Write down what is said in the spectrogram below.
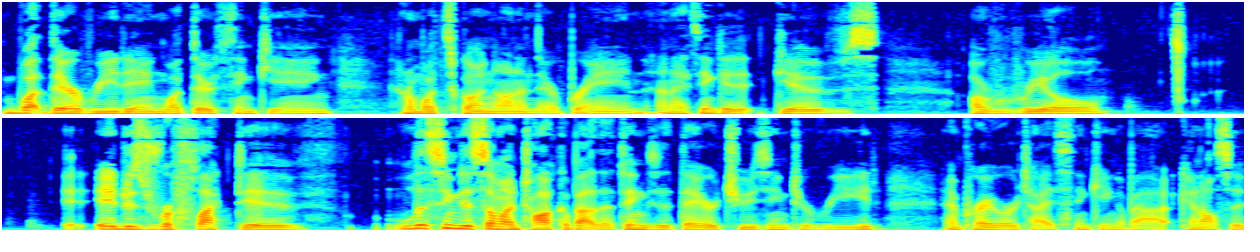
what they're reading what they're thinking and what's going on in their brain. And i think it gives a real it is reflective listening to someone talk about the things that they are choosing to read and prioritize thinking about can also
